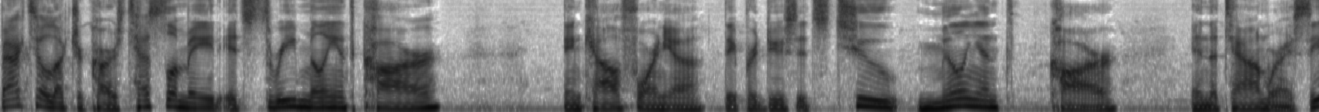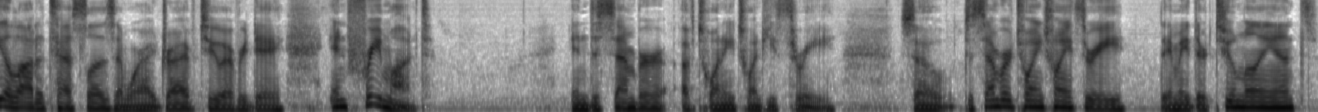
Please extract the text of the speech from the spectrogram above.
Back to electric cars. Tesla made its 3 millionth car in California. They produced its 2 millionth car in the town where I see a lot of Teslas and where I drive to every day in Fremont in December of 2023. So, December 2023, they made their 2 millionth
